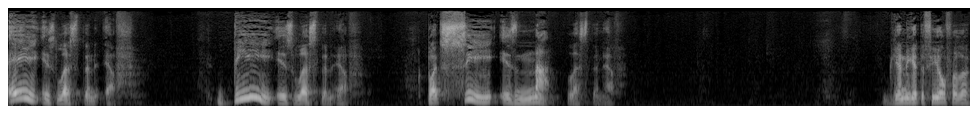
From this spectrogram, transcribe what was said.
A is less than F. B is less than F. But C is not less than F. Begin to get the feel for the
